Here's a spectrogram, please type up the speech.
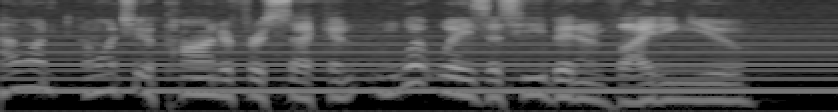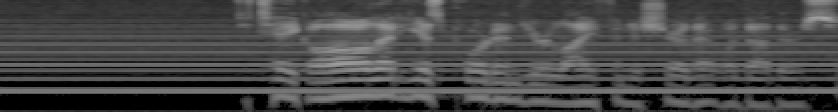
Now I want, I want you to ponder for a second in what ways has he been inviting you to take all that he has poured into your life and to share that with others?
